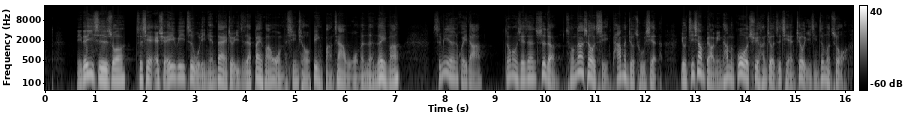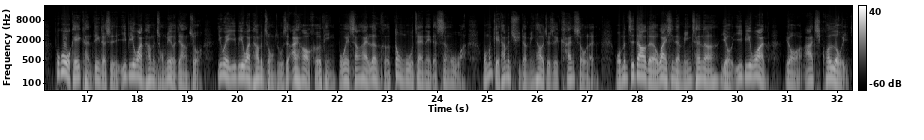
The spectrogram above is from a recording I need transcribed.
你的意思是说，这些 HAV 自五零年代就一直在拜访我们的星球，并绑架我们人类吗？”神秘人回答：“总统先生，是的，从那时候起，他们就出现了。”有迹象表明，他们过去很久之前就已经这么做。不过，我可以肯定的是，EB-1 他们从没有这样做，因为 EB-1 他们种族是爱好和平，不会伤害任何动物在内的生物啊。我们给他们取的名号就是看守人。我们知道的外星的名称呢，有 EB-1，有 Archiqualoid、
